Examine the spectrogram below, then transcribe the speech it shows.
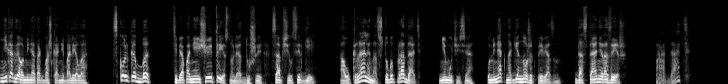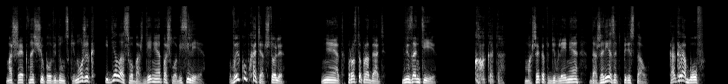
Никогда у меня так башка не болела. Сколько бы... Тебя по ней еще и треснули от души, — сообщил Сергей. А украли нас, чтобы продать. Не мучайся. У меня к ноге ножик привязан. Достань и разрежь. Продать? Машек нащупал ведунский ножик, и дело освобождения пошло веселее. Выкуп хотят, что ли? Нет, просто продать. В Византии. Как это? Машек от удивления даже резать перестал. Как рабов.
